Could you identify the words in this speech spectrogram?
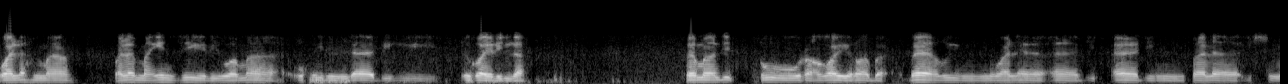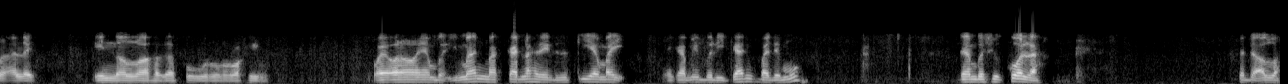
walahma walama inziri wa ma uhilla bihi ghairillah. Faman dittura ghaira baghin wala adin fala isma alaih. Inna Allah ghafurur rahim. Wahai orang-orang yang beriman, makanlah rezeki yang baik yang kami berikan kepadamu dan bersyukurlah kepada Allah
